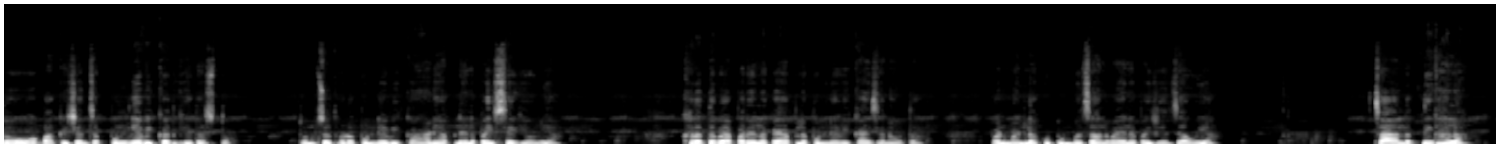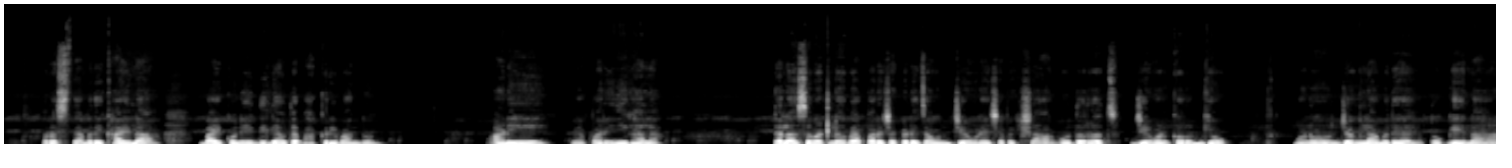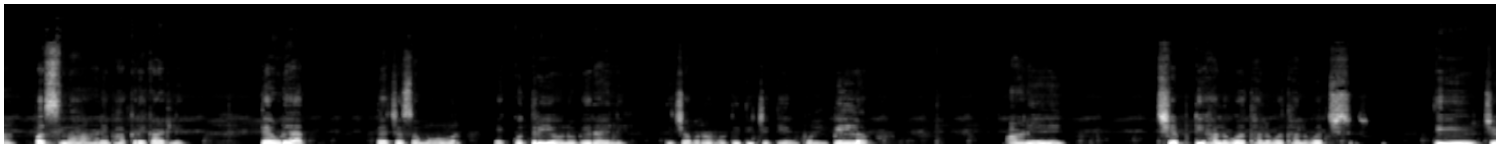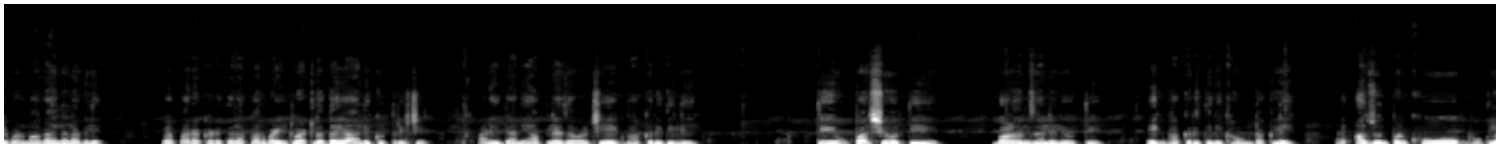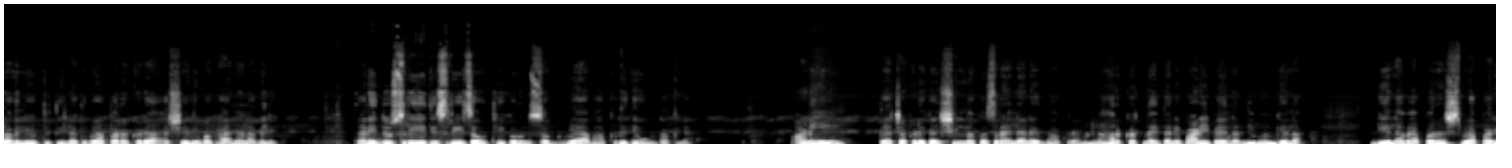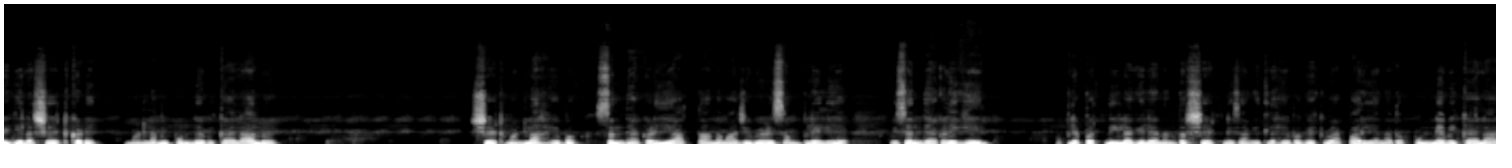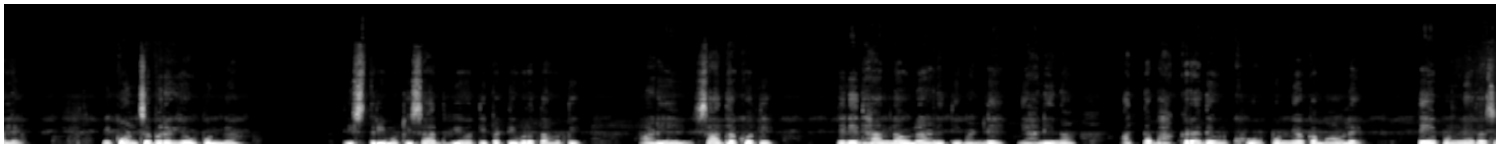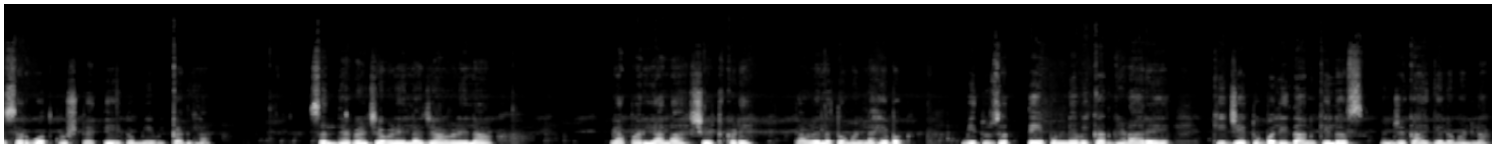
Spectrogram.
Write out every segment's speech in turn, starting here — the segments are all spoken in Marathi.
तो बाकीच्यांचं पुण्य विकत घेत असतो. तुमचं थोडं पुण्य विका आणि आपल्याला पैसे घेऊन या. खरं तर व्यापाऱ्याला काय आपलं पुण्य विकायचं नव्हतं. पण म्हणला कुटुंब चालवायला पाहिजे जाऊया. चालत निघाला. रस्त्यामध्ये खायला बायकोनी दिल्या होत्या भाकरी बांधून. आणि व्यापारी निघाला. त्याला असं वाटलं व्यापाऱ्याच्याकडे जाऊन जेवण्याच्यापेक्षा अगोदरच जेवण करून घेऊ. म्हणून जंगलामध्ये तो गेला बसला आणि भाकरी काढली. तेवढ्यात त्याच्यासमोर एक कुत्री येऊन उभी राहिली. तिच्याबरोबर होती तिची तीन पुल पिल्लं. आणि शेपटी हलवत हलवत हलवत ती जेवण मागायला लागली. व्यापाऱ्याकडे त्याला फार वाईट वाटलं. दया आली कुत्रीची. आणि त्याने आपल्याजवळची एक भाकरी दिली. ती उपाशी होती. बाळण झालेली होती. एक भाकरी तिने खाऊन टाकली आणि अजून पण खूप भूक लागली होती तिला. ती व्यापाराकडे आशेने बघायला लागली. त्याने दुसरी तिसरी चौथी करून सगळ्या भाकरी देऊन टाकल्या. आणि त्याच्याकडे काही शिल्लकच राहिल्या नाहीत भाकऱ्या. म्हणलं हरकत नाही. त्याने पाणी प्यायला निघून गेला. गेला व्यापार व्यापारी गेला शेठकडे म्हणला मी पुण्य विकायला आलो आहे शेठ म्हणला हे बघ संध्याकाळी आत्ता ना माझी वेळ संपलेली आहे मी संध्याकाळी घेईल. आपल्या पत्नीला गेल्यानंतर शेठने सांगितलं हे बघ एक व्यापारी आहे ना तो पुण्य विकायला आले मी कोणचं बरं घेऊ पुण्य? ती स्त्री मोठी साध्वी होती पतिव्रता होती आणि साधक होती. तिने ध्यान लावलं आणि ती म्हणली ह्यानी ना आत्ता भाकऱ्या देऊन खूप पुण्य कमावलं आहे ते पुण्य त्याचं सर्वोत्कृष्ट आहे ते तुम्ही विकत घ्या. संध्याकाळच्या वेळेला ज्या वेळेला व्यापारी आला शेठकडे त्यावेळेला तो म्हणला हे बघ मी तुझं ते पुण्य विकत घेणार आहे की जे तू बलिदान केलंस. म्हणजे काय केलं म्हणला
